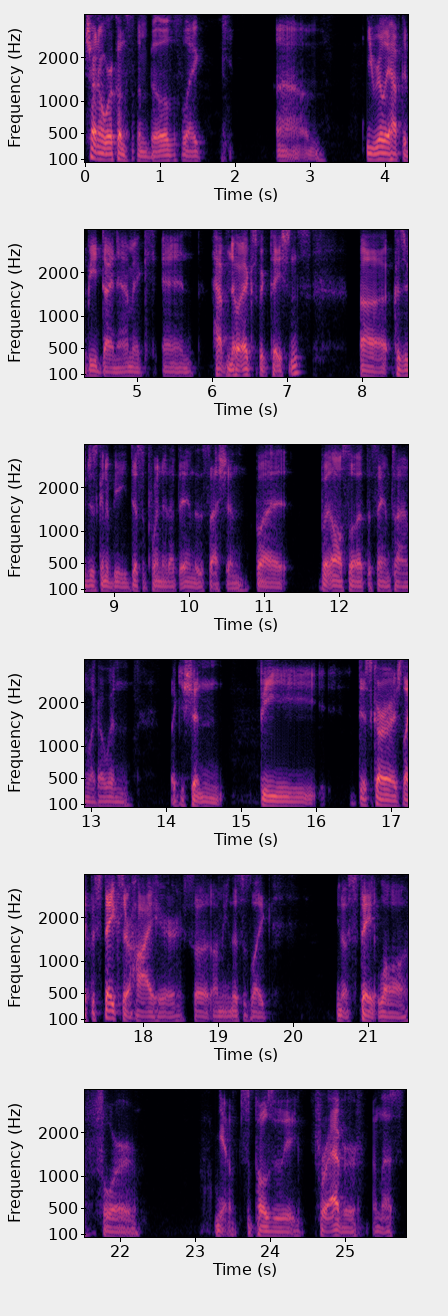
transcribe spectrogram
trying to work on some bills, like um you really have to be dynamic and have no expectations uh because you're just gonna be disappointed at the end of the session. But but also at the same time, like I wouldn't like you shouldn't be discouraged. Like the stakes are high here. So I mean this is like you know state law for you know supposedly forever unless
